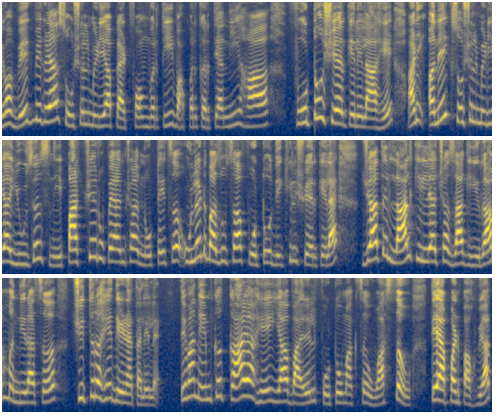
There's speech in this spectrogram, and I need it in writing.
तेव्हा वेगवेगळ्या सोशल मीडिया प्लॅटफॉर्मवरती वापरकर्त्यांनी हा फोटो शेअर केलेला आहे आणि अनेक सोशल मीडिया युजर्सनी पाचशे रुपयांच्या नोटेचं उलट बाजूचा फोटो देखील शेअर केलाय ज्यात लाल किल्ल्याच्या जागी राम मंदिराचं चित्र हे देण्यात आलेलं आहे. तेव्हा नेमकं काय आहे या व्हायरल फोटो मागचं वास्तव ते आपण पाहूयात.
